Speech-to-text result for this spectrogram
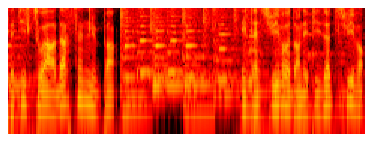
Cette histoire d'Arsène Lupin est à suivre dans l'épisode suivant.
